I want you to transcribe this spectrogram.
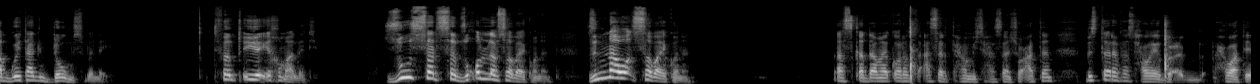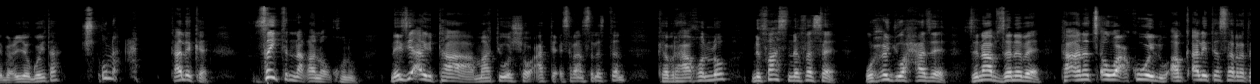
ኣብ ጎይታ ግን ደው ምስ በለ እዩ ትፈልጥዮ ኢኹ ማለት እዩ ዝውሰድ ሰብ ዝቁለብ ሰብ ኣይኮነን ዝናወፅ ሰብ ኣይኮነን ላስ ቀዳማይ ቆሮንቶስ 15 ሓሳን ሸውዓተን ብዝተረፈስ ኣሕዋተይ ብዕዮ ጎይታ ጩንዓት ካልእ ከ ዘይትናቐነቕ ኩኑ ነዚኣ እዩ እታ ማቴዎስ 7 23 ከብርሃ ከሎ ንፋስ ነፈሰ ውሑጅ ወሓዘ ዝናብ ዘነበ እታ ኣነ ፀዋዕክዎ ኢሉ ኣብ ቃል ተሰረተ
